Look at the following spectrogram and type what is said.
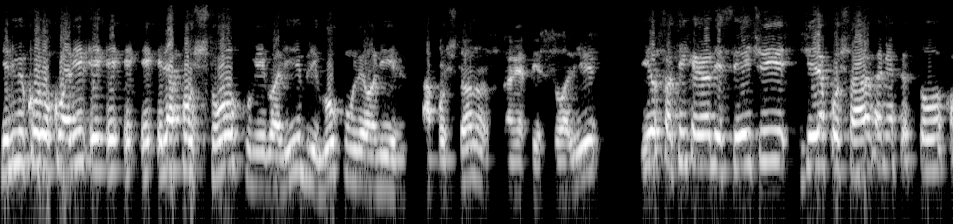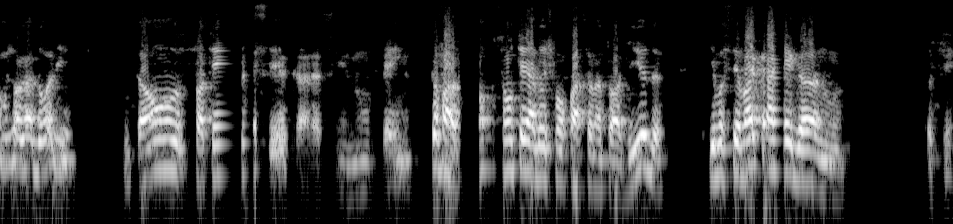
E ele me colocou ali, ele, ele, apostou comigo ali, brigou com o Leoni, apostando na minha pessoa ali. E eu só tenho que agradecer de, de ele apostar na minha pessoa como jogador ali. Então, só tenho que agradecer, cara. Assim, não tem. Eu falo, são treinadores que vão passando na tua vida e você vai carregando. Assim,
